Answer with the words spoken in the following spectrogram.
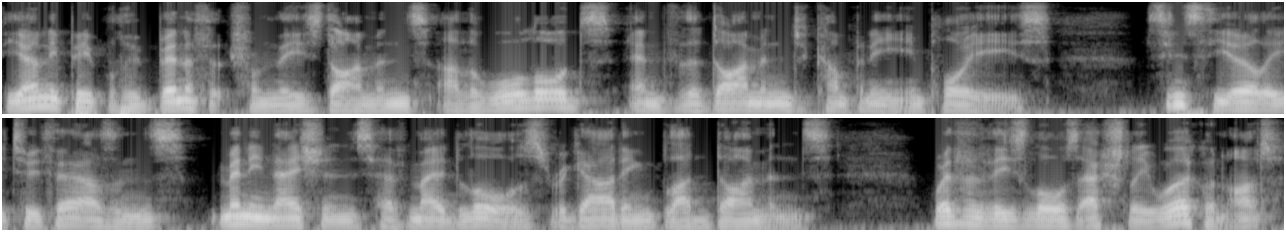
The only people who benefit from these diamonds are the warlords and the diamond company employees. Since the early 2000s, many nations have made laws regarding blood diamonds. Whether these laws actually work or not,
